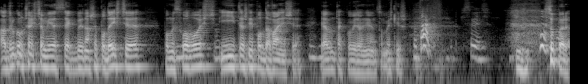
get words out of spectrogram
a drugą częścią jest jakby nasze podejście, pomysłowość i też nie poddawanie się. Ja bym tak powiedział, nie wiem co myślisz. no tak, podpisuję się. Super,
